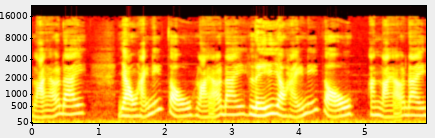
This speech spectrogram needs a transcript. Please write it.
lại ở đây. Giàu hãy ní tụ lại ở đây. Lị giàu hãy ní tụ anh lại ở đây.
